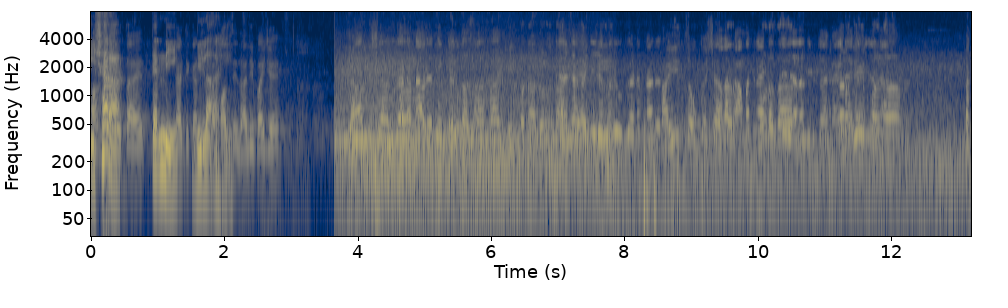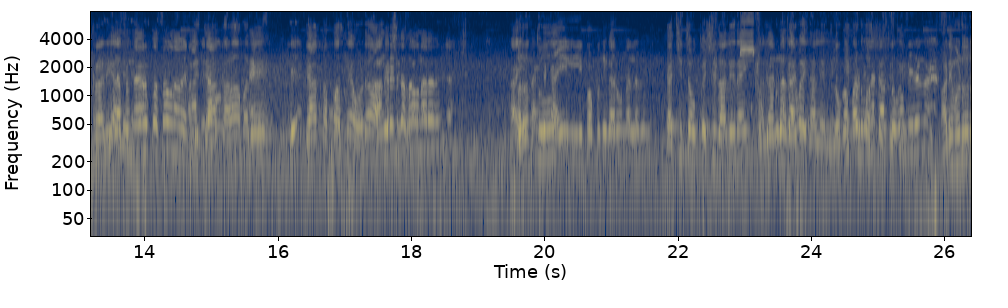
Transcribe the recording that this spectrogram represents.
इशारा. त्यांनी दिला आहे तपासणी झाली पाहिजे या असताना हे पण आढळून आलेलं अशा आहे कंडिशनमध्ये की उद्घाटन नाही होत. काही चौकशा पण. तक्रारी कसं होणार आहे त्या? काळामध्ये ते? त्या तपासण्या होणं कसा. होणार आहे परंतु- काही लिपापुती करून आलं तुम्ही त्याची चौकशी झाली नाही आणि पुढे कारवाई झालेली नाही लोक ही पण वस्तुस्थिती आहे. आणि म्हणून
